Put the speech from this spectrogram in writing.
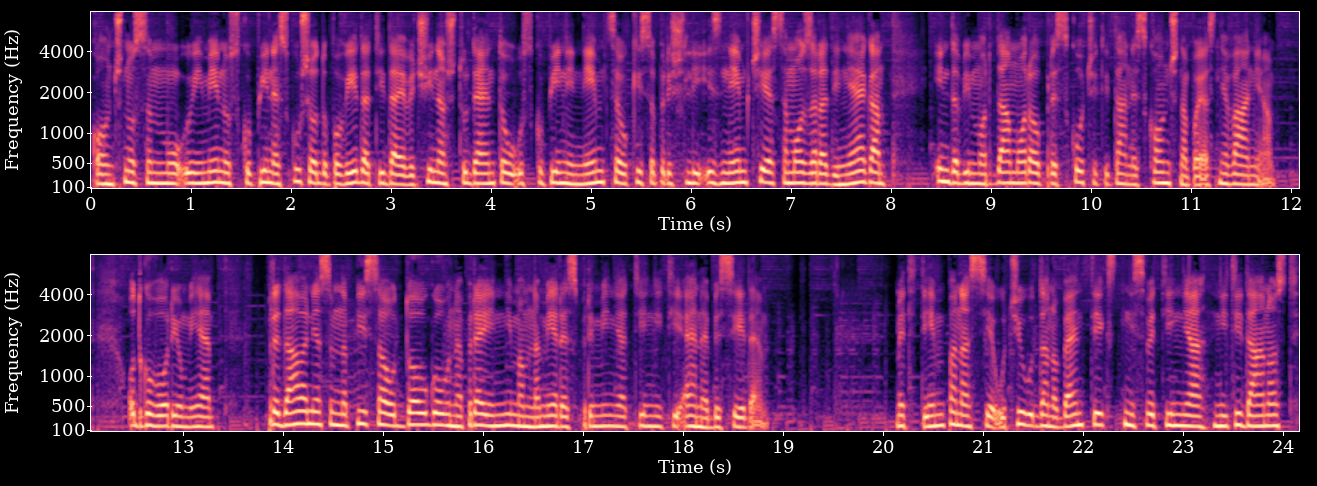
Končno sem mu v imenu skupine skušal dopovedati, da je večina študentov v skupini Nemcev, ki so prišli iz Nemčije samo zaradi njega in da bi morda moral preskočiti ta neskončna pojasnjevanja. Odgovoril mi je, Predavanja sem napisal dolgo vnaprej in nimam namere spreminjati niti ene besede. Medtem pa nas je učil, da noben tekst ni svetinja, niti danost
